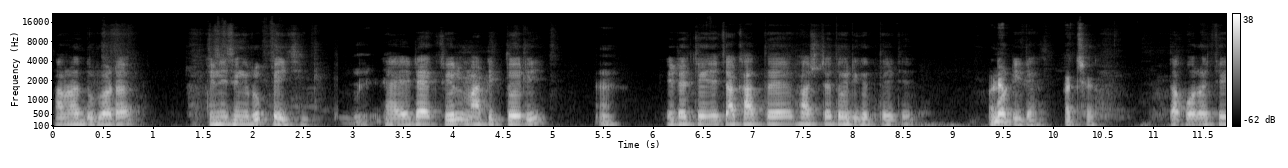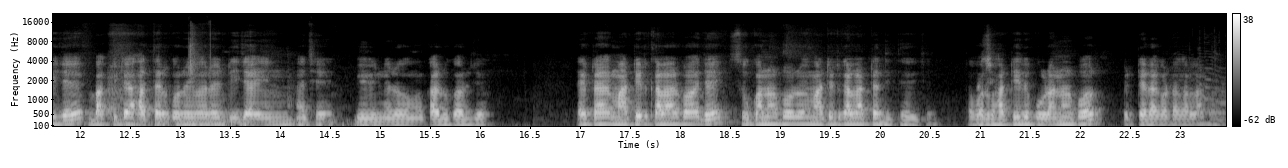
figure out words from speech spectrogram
আমরা দুর্গাটা ফিনিশিং রূপ পেয়েছি। হ্যাঁ এটা অ্যাকচুয়াল মাটির তৈরি। হ্যাঁ। এটা হচ্ছে যে চাকাতে ফার্স্টে তৈরি করতে হয়েছে মানে- বডিটা। আচ্ছা। তারপর হচ্ছে এই যে বাকিটা হাতের করে এবারে ডিজাইন আছে বিভিন্ন রকমের কারুকার্য। একটা মাটির কালার পাওয়া যায় শুকানোর পর ওই মাটির কালারটা দিতে হয়েছে। তারপর আচ্ছা। ভাটিতে পোড়ানোর পর টেরাকোটা কালার হয়।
